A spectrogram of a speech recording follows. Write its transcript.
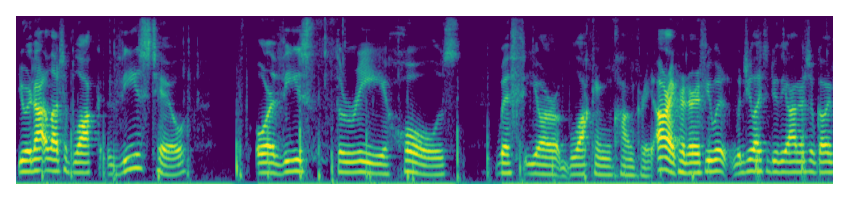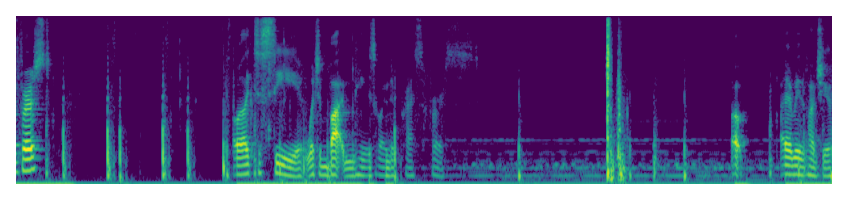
you are not allowed to block these two or these three holes with your blocking concrete. All right, Critter, if you would, would you like to do the honors of going first? I would like to see which button he is going to press first. I didn't mean to punch you.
